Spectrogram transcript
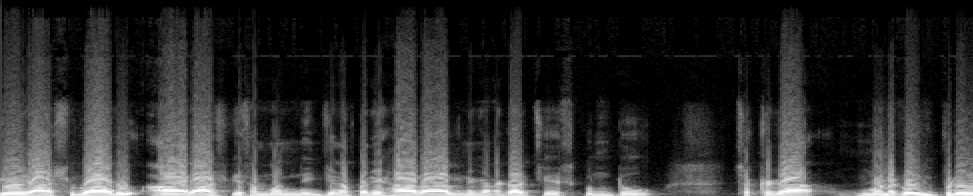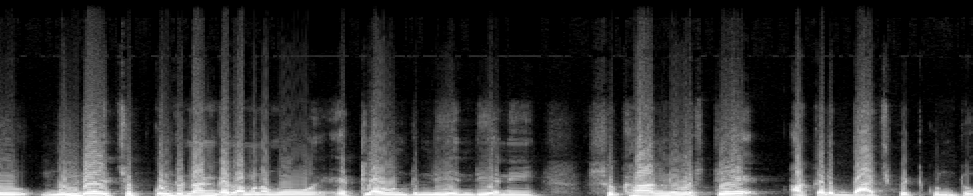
ఏ రాశి వారు ఆ రాశికి సంబంధించిన పరిహారాలను కనుక చేసుకుంటూ చక్కగా మనకు ఇప్పుడు ముందే చెప్పుకుంటున్నాం కదా మనము ఎట్లా ఉంటుంది ఏంది అని సుఖాన్ని వస్తే అక్కడ దాచిపెట్టుకుంటూ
